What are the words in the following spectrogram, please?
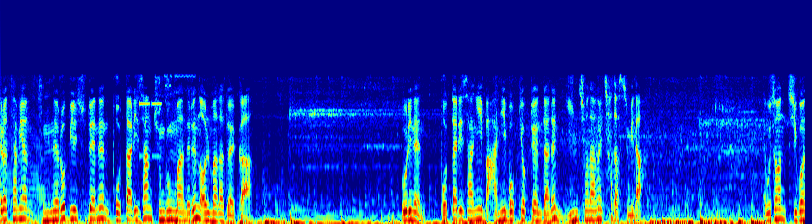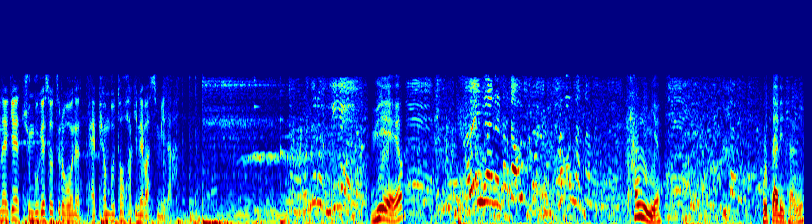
그렇다면 국내로 밀수되는 보따리상 중국 마늘은 얼마나 될까? 우리는 보따리상이 많이 목격된다는 인천항을 찾았습니다. 우선 직원에게 중국에서 들어오는 배편부터 확인해봤습니다. 오늘은 위에예요. 위에요? 네. 여행 가는 나오시면 사진만 남았어요. 상이요? 네. 보따리상이?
